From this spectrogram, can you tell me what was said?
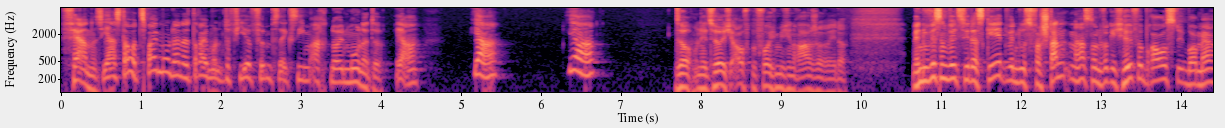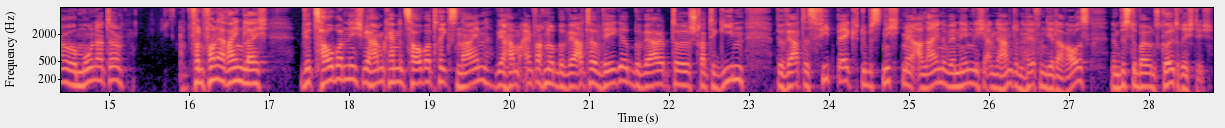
Fairness. Ja, es dauert zwei Monate, drei Monate, vier, fünf, sechs, sieben, acht, neun Monate. Ja. Ja. Ja. So, und jetzt höre ich auf, bevor ich mich in Rage rede. Wenn du wissen willst, wie das geht, wenn du es verstanden hast und wirklich Hilfe brauchst über mehrere Monate, von vornherein gleich wir zaubern nicht, wir haben keine Zaubertricks, nein, wir haben einfach nur bewährte Wege, bewährte Strategien, bewährtes Feedback. Du bist nicht mehr alleine, wir nehmen dich an der Hand und helfen dir da raus. Dann bist du bei uns goldrichtig.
